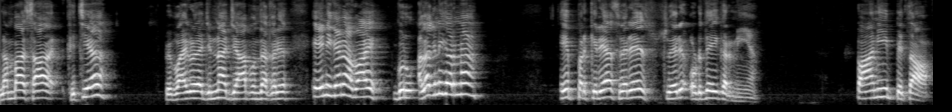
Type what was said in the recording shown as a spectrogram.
ਲੰਬਾ ਸਾਹ ਖਿੱਚਿਆ ਤੇ ਵਾਹਿਗੁਰੂ ਦਾ ਜਿੰਨਾ ਜਾਪ ਹੁੰਦਾ ਕਰੇ ਇਹ ਨਹੀਂ ਕਹਿਣਾ ਵਾਹਿਗੁਰੂ ਅਲੱਗ ਨਹੀਂ ਕਰਨਾ। ਇਹ ਪ੍ਰਕਿਰਿਆ ਸਵੇਰੇ ਸਵੇਰੇ ਉੱਠਦੇ ਹੀ ਕਰਨੀ ਆ। ਪਾਣੀ ਪਿਤਾ।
